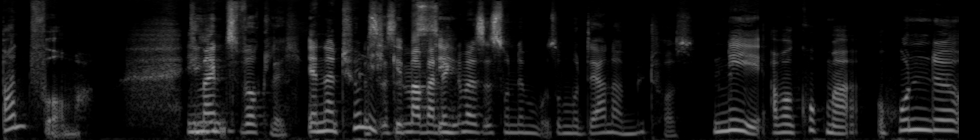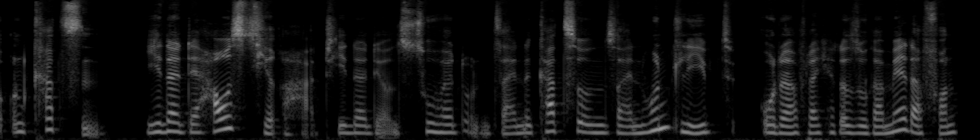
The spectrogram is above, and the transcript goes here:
Bandwürmer. Ich meine, es wirklich. Ja, natürlich. Das ist immer, man denkt immer, das ist so, eine, so ein moderner Mythos. Nee, aber guck mal, Hunde und Katzen. Jeder, der Haustiere hat, jeder, der uns zuhört und seine Katze und seinen Hund liebt, oder vielleicht hat er sogar mehr davon,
